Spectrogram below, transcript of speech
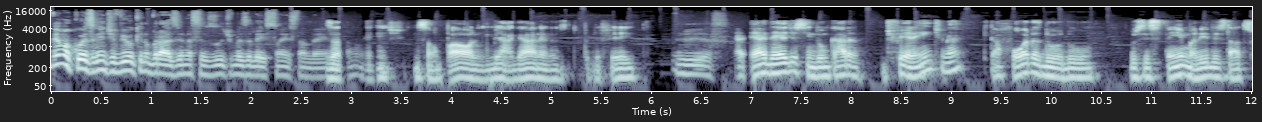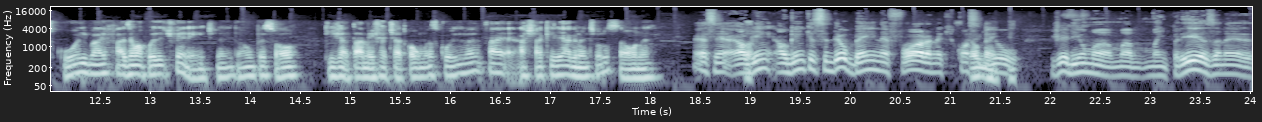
mesma coisa que a gente viu aqui no Brasil nessas últimas eleições também. Né? Exatamente. Em São Paulo, em BH, né? No prefeito. Isso. É, é, a ideia de, assim, de um cara diferente, né? Que tá fora do, do, do sistema ali, do status quo e vai fazer uma coisa diferente, né? Então o pessoal que já tá meio chateado com algumas coisas vai, vai achar que ele é a grande solução, né? É assim, alguém, alguém que se deu bem, né, fora, né, que conseguiu gerir uma, uma, uma empresa, né?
